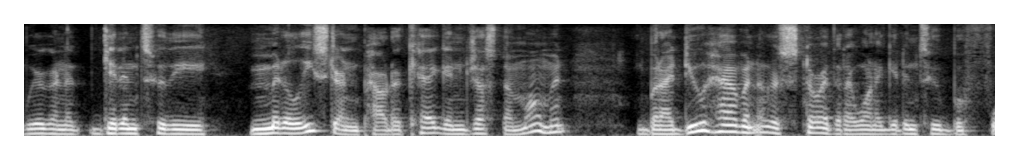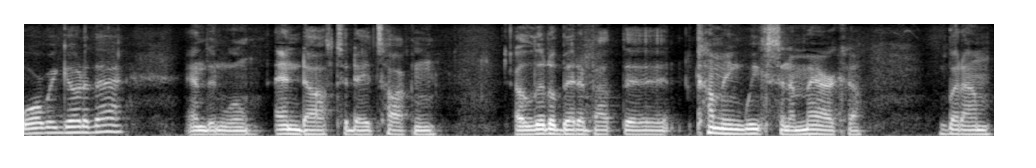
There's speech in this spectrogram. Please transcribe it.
We're going to get into the Middle Eastern powder keg in just a moment. But I do have another story that I want to get into before we go to that. And then we'll end off today talking a little bit about the coming weeks in America. But um,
